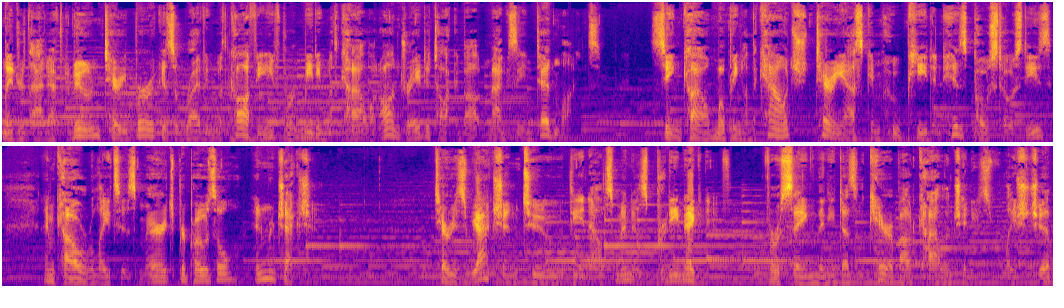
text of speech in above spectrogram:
Later that afternoon, Terry Berg is arriving with coffee for a meeting with Kyle and Andre to talk about magazine deadlines. Seeing Kyle moping on the couch, Terry asks him who peed in his post toasties, and Kyle relates his marriage proposal and rejection. Terry's reaction to the announcement is pretty negative, first saying that he doesn't care about Kyle and Jenny's relationship,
